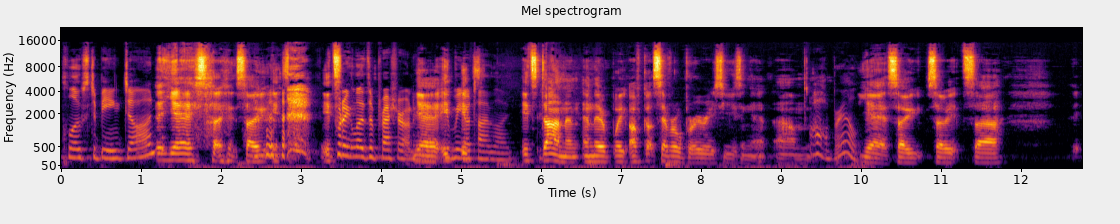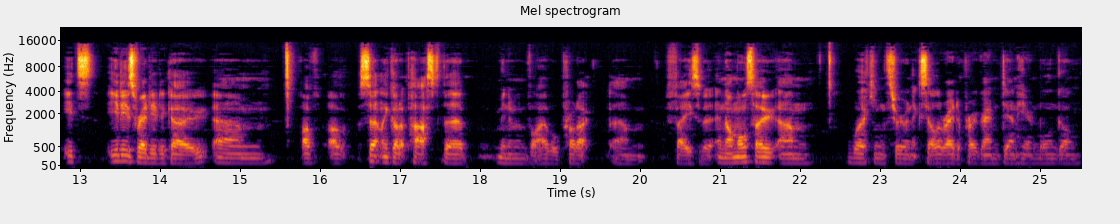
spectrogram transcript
close to being done? Uh, yeah, so so it's it's putting loads of pressure on. Yeah, you. give it- me your timeline. it's done, and and there we, I've got several breweries using it. Um, Oh, brilliant! yeah, so so it's uh, it's it is ready to go. Um, I've I've certainly got it past the minimum viable product um, phase of it, and I'm also um, working through an accelerator program down here in Wollongong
